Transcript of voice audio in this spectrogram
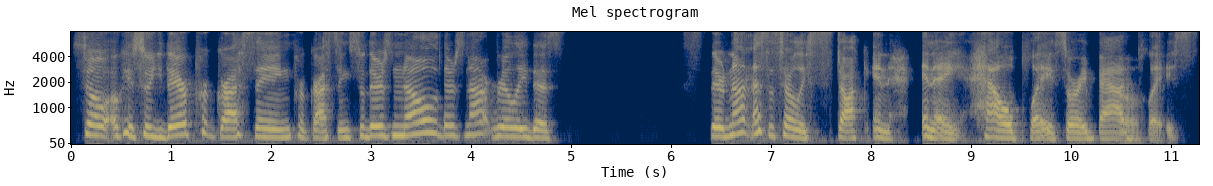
so okay so they're progressing progressing so there's no there's not really this they're not necessarily stuck in in a hell place or a bad oh. place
